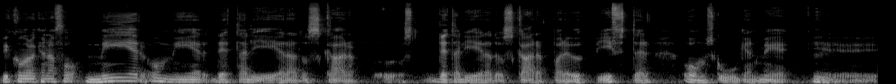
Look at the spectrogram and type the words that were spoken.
Vi kommer att kunna få mer och mer detaljerad och skarp, detaljerade och skarpare uppgifter om skogen med, eh,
